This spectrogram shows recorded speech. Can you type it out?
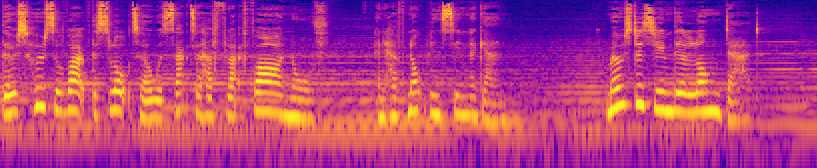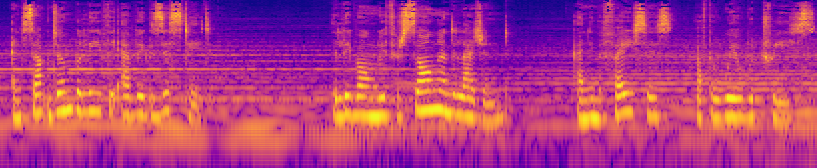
those who survived the slaughter were said to have fled far north and have not been seen again. Most assume they are long dead, and some don't believe they ever existed. They live only through song and legend, and in the faces of the weirwood trees.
